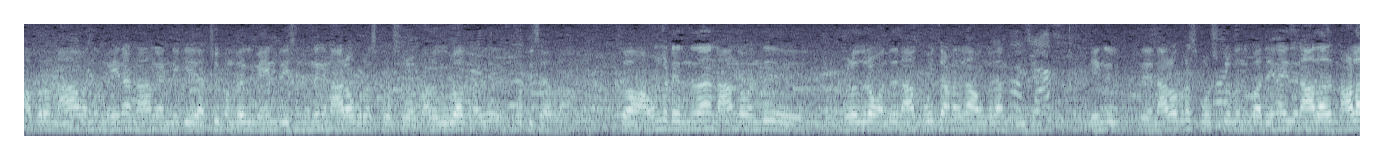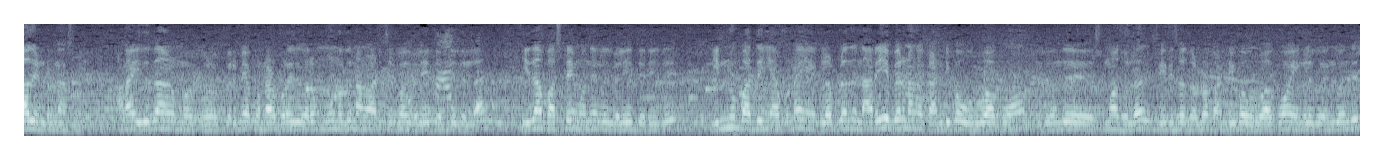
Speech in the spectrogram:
அப்புறம் நான் வந்து மெயினாக நாங்கள் இன்றைக்கி அச்சீவ் பண்ணுறதுக்கு மெயின் ரீசன் வந்து எங்கள் ஸ்போர்ட்ஸ் அதை உருவாக்குனது மூர்த்தி சார் தான். ஸோ அவங்ககிட்ட இருந்து தான் நாங்கள் வந்து இவ்வளோ தூரம் வந்து நான் கோச் ஆனதுலாம் அவங்க தான் ரீசன் எங்கள் நாலாபுரம் ஸ்போர்ட்ஸ் கிளப் வந்து பார்த்தீங்கன்னா இது நாலாவது நாலாவது இன்டர்நேஷ்னல் ஆனால் இதுதான் நம்ம பெருமையாக கொண்டாட போகிறோம் இது வரை மூணுக்கு நாங்கள் அடிச்சிருக்கோம். வெளியே தெரிஞ்சதில்லை. இதுதான் ஃபஸ்ட் டைம் வந்து எங்களுக்கு வெளியே தெரியுது. இன்னும் பார்த்தீங்க அப்படின்னா எங்கள் கிளப்லேருந்து நிறைய பேர் நாங்கள் கண்டிப்பாக உருவாக்குவோம். இது வந்து சும்மா சொல்ல சீரியஸாக சொல்கிறோம் கண்டிப்பாக உருவாக்குவோம். எங்களுக்கு எங்கள் வந்து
